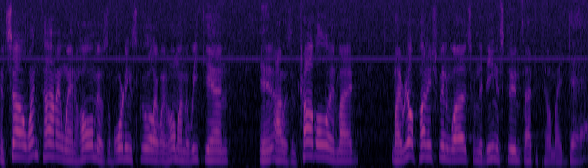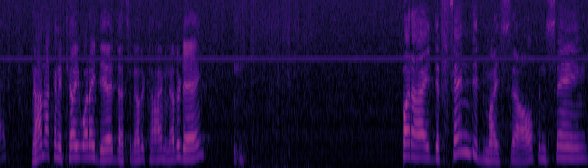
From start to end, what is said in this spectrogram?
And so one time I went home. It was a boarding school. I went home on the weekend, and I was in trouble. And my, my real punishment was from the dean of students, I had to tell my dad. Now, I'm not going to tell you what I did. That's another time, another day. but I defended myself in saying,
